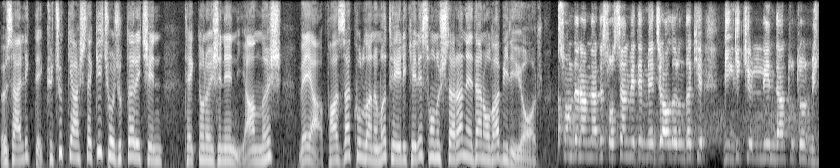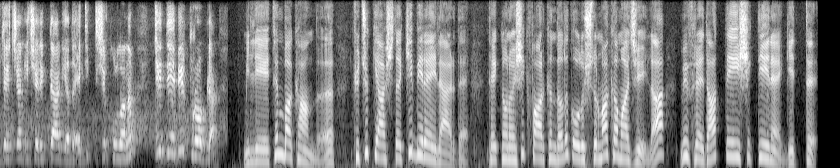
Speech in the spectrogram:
özellikle küçük yaştaki çocuklar için teknolojinin yanlış veya fazla kullanımı tehlikeli sonuçlara neden olabiliyor. Son dönemlerde sosyal medya mecralarındaki bilgi kirliliğinden tutun, müstehcen içerikler ya da etik dışı kullanım ciddi bir problem. Milli Eğitim Bakanlığı küçük yaştaki bireylerde teknolojik farkındalık oluşturmak amacıyla müfredat değişikliğine gitti.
